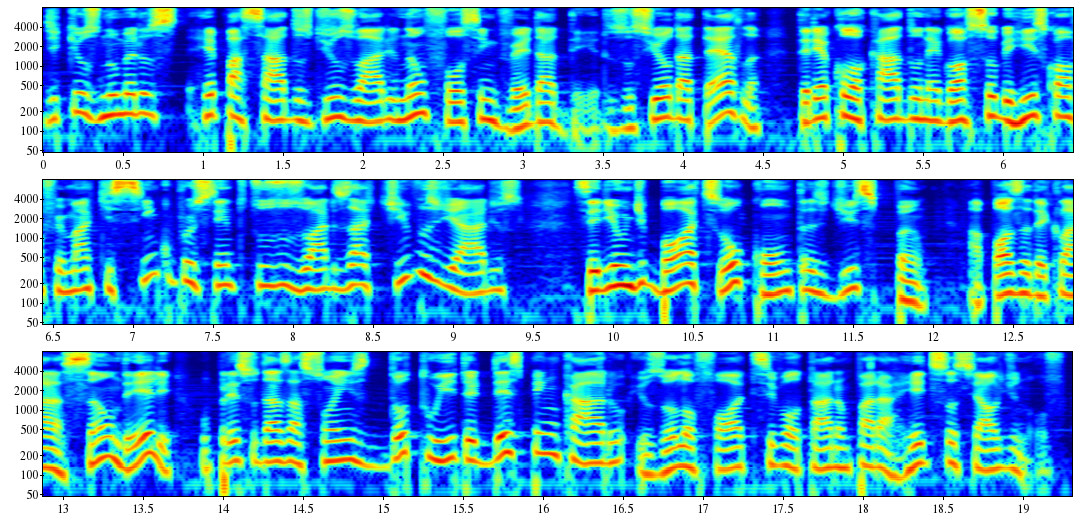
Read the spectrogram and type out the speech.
de que os números repassados de usuário não fossem verdadeiros. O CEO da Tesla teria colocado o negócio sob risco ao afirmar que 5% dos usuários ativos diários seriam de bots ou contas de spam. Após a declaração dele, o preço das ações do Twitter despencaram e os holofotes se voltaram para a rede social de novo.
